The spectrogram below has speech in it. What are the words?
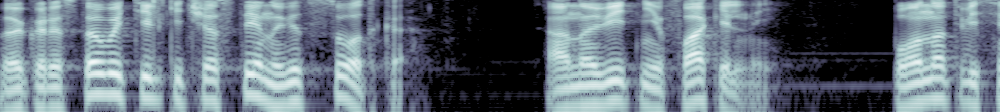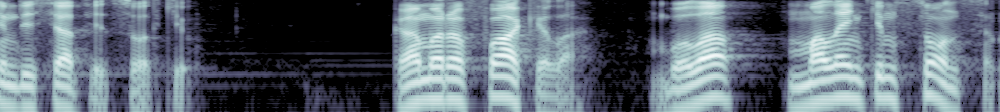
використовує тільки частину відсотка, а новітній факельний понад 80%. Камера факела була маленьким сонцем.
